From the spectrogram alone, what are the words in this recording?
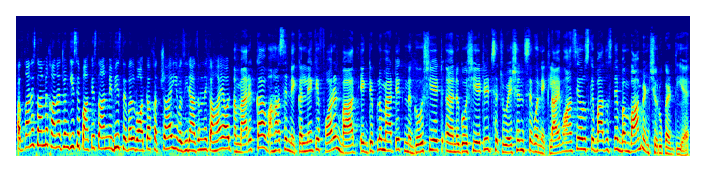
अफ़गानिस्तान में खाना जंगी से पाकिस्तान में भी सिविल वॉर का खदशा है ये वज़ीर आज़म ने कहा है और अमेरिका वहाँ से निकलने के फ़ौरन बाद एक डिप्लोमेटिक नेगोशिएट नेगोशिएटेड सिचुएशन से वो निकला है वहाँ से और उसके बाद उसने बम्बारमेंट शुरू कर दी है।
